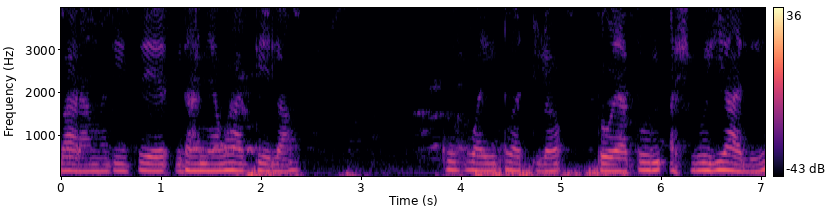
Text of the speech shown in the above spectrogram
बारामतीचे ढाण्या भाग गेला. खूप वाईट वाटलं. डोळ्यातून अश्रूही आले.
